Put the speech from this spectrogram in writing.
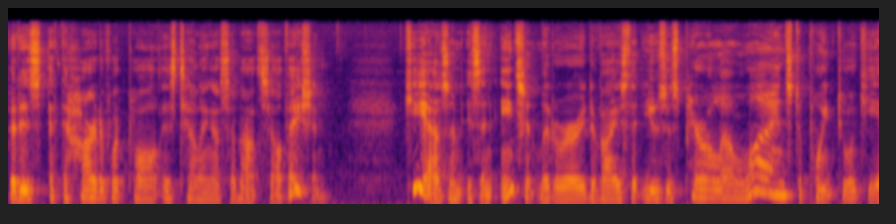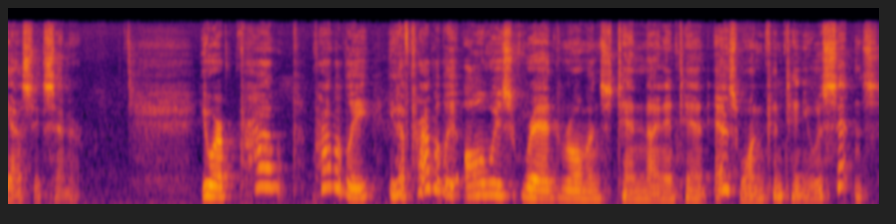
that is at the heart of what Paul is telling us about salvation. Chiasm is an ancient literary device that uses parallel lines to point to a chiastic center. You are prob- probably you have probably always read Romans 10, 9, and 10 as one continuous sentence.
